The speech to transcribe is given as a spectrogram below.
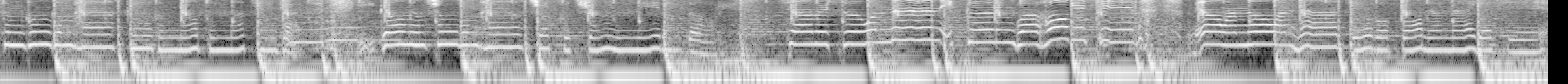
참 궁금해. 그건 너도 마찬가지. 이거면 충분해. 좋고 좋는 이런 story. 참을 수 없는 이끌림과 호기심. 묘한 너와 나 두고 보면 알겠지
